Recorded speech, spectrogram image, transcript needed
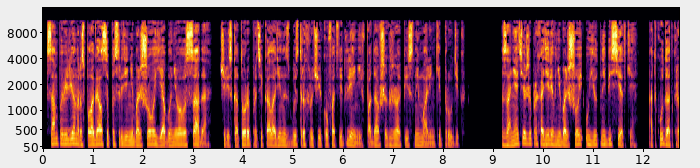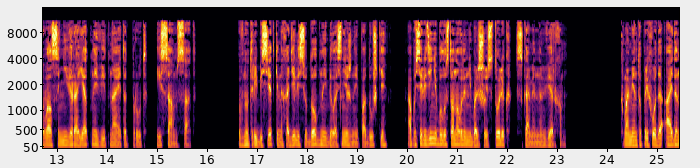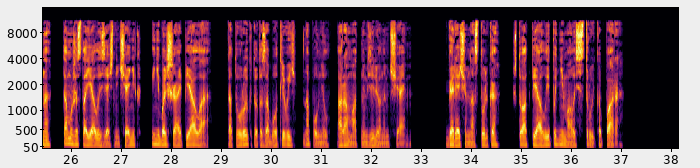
Сам павильон располагался посреди небольшого яблоневого сада, через который протекал один из быстрых ручейков ответвлений, впадавших в живописный маленький прудик. Занятия же проходили в небольшой уютной беседке, откуда открывался невероятный вид на этот пруд и сам сад. Внутри беседки находились удобные белоснежные подушки, а посередине был установлен небольшой столик с каменным верхом. К моменту прихода Айдена там уже стоял изящный чайник и небольшая пиала, которую кто-то заботливый наполнил ароматным зеленым чаем. Горячим настолько, что от пиалы поднималась струйка пара.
